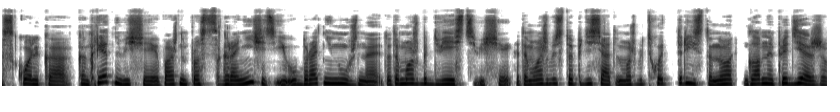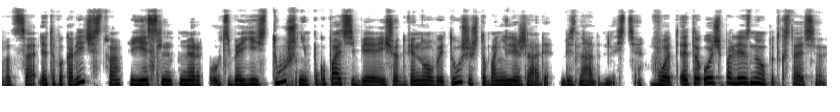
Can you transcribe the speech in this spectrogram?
сколько конкретно вещей, важно просто ограничить и убрать ненужное. Это может быть 200 вещей, это может быть 150, это может быть хоть 300, но главное придерживаться этого количества. Если, например, у тебя есть тушь, не покупать себе еще две новые туши, чтобы они лежали без надобности. Вот, это очень полезный опыт, кстати.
